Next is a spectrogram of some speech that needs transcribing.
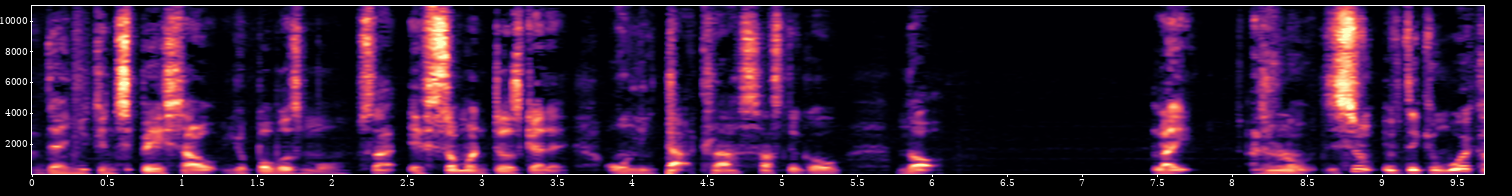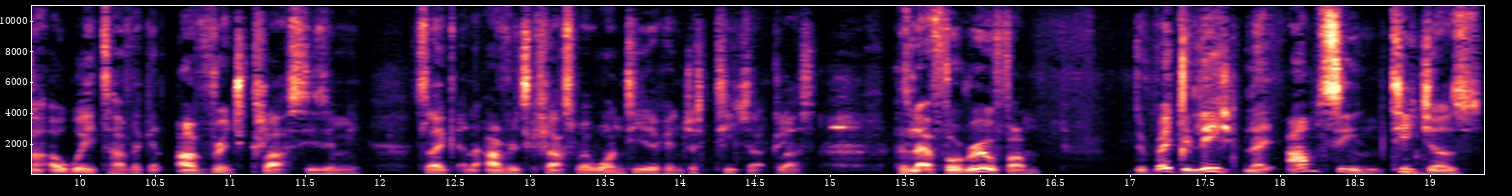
then you can space out your bubbles more. So that if someone does get it, only that class has to go, not like I don't know. If they can work out a way to have like an average class, you see me? It's like an average class where one teacher can just teach that class. Because like for real, fam, the regulation. Like I'm seeing teachers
